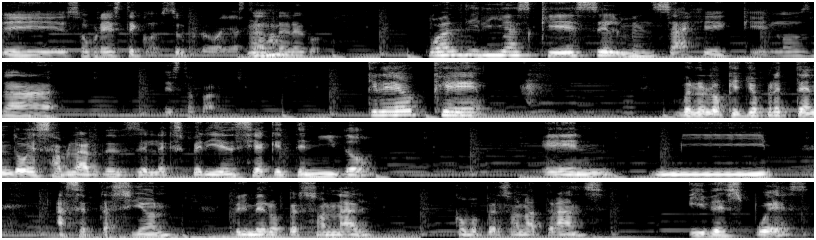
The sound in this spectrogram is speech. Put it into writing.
eh, sobre este constructo, vaya está Ujú. alter ego, ¿cuál dirías que es el mensaje que nos da esta parte? Creo que, bueno, lo que yo pretendo es hablar desde la experiencia que he tenido en mi aceptación, primero personal, como persona trans, y después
